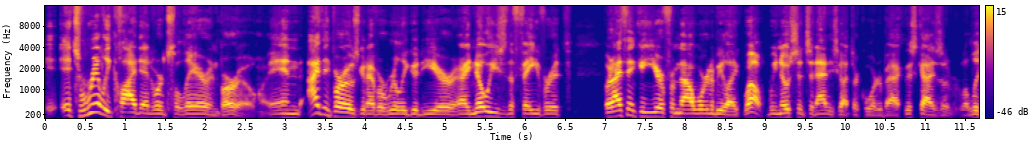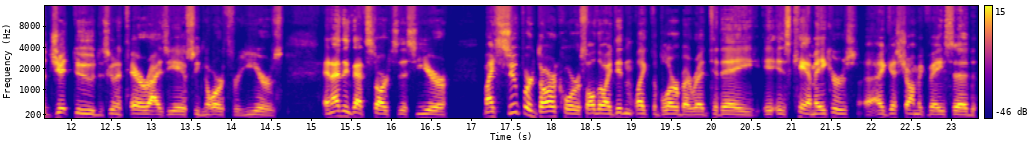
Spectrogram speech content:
it's really Clyde Edwards Helaire and Burrow. And I think Burrow's going to have a really good year. I know he's the favorite, but I think a year from now, we're going to be like, well, we know Cincinnati's got their quarterback. This guy's a, a legit dude that's going to terrorize the AFC North for years. And I think that starts this year. My super dark horse, although I didn't like the blurb I read today, is Cam Akers. Uh, I guess Sean McVay said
